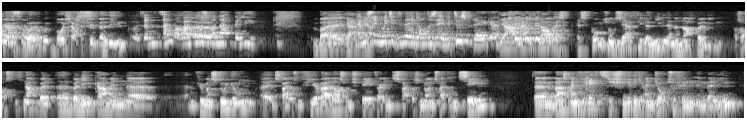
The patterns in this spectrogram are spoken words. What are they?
andersrum. Bo- Botschafter für Berlin. Gut, dann sag mal, warum muss man nach Berlin? Weil, ja, En nou ja, misschien moet je de Nederlanders even toespreken. Ja, nein, ich glaube, es, es kommen schon sehr viele Niederländer nach Berlin. Also als ich nach Ber Berlin kam in, äh, für mein Studium, äh, in 2004 war das und später in 2009, 2010, ähm, war es eigentlich recht schwierig, einen Job zu finden in Berlin,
